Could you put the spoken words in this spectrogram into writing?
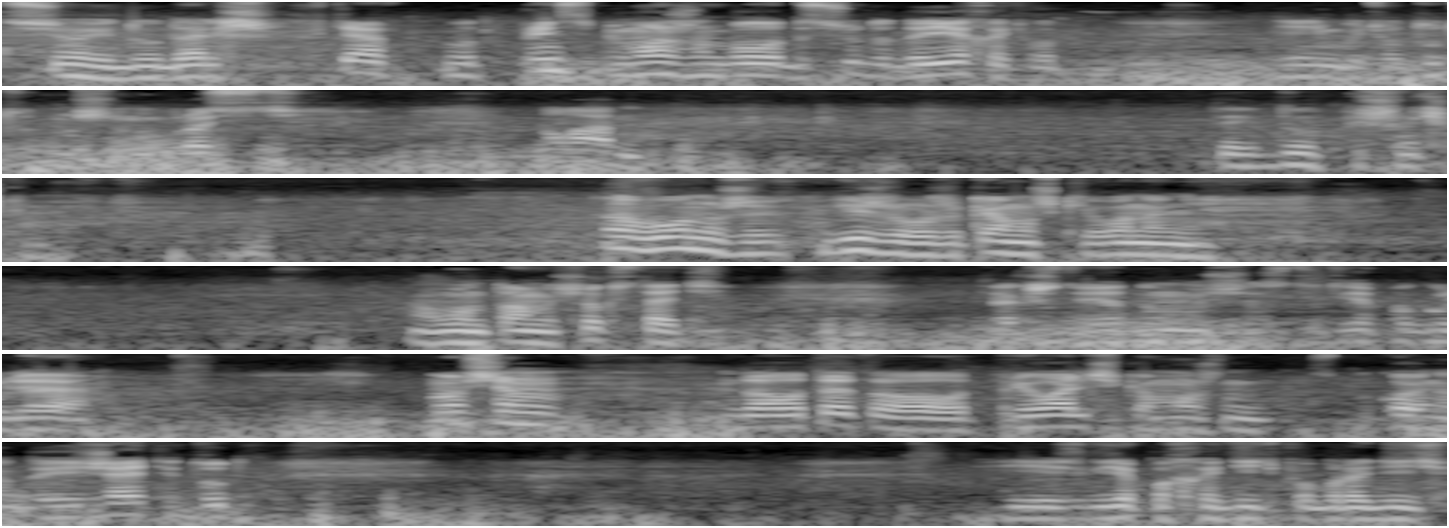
Все, иду дальше. Хотя, вот, в принципе, можно было до сюда доехать, вот где-нибудь вот тут вот машину бросить. Ну ладно. Да иду пешочком. А вон уже, вижу уже камушки, вон они. А вон там еще, кстати. Так что я думаю, сейчас тут я погуляю. В общем, до вот этого вот привальчика можно спокойно доезжать. И тут есть где походить, побродить.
